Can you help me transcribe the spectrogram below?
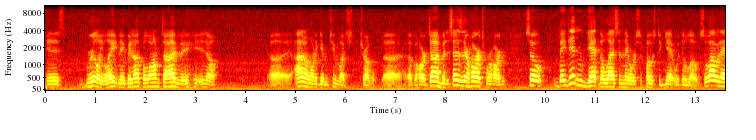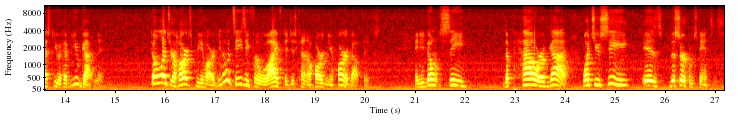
and it's really late and they've been up a long time, you know, uh, I don't want to give them too much trouble uh, of a hard time, but it says their hearts were hardened. So they didn't get the lesson they were supposed to get with the loaves. So I would ask you, have you gotten it? Don't let your hearts be hard. You know, it's easy for life to just kind of harden your heart about things. And you don't see the power of God. What you see is the circumstances.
